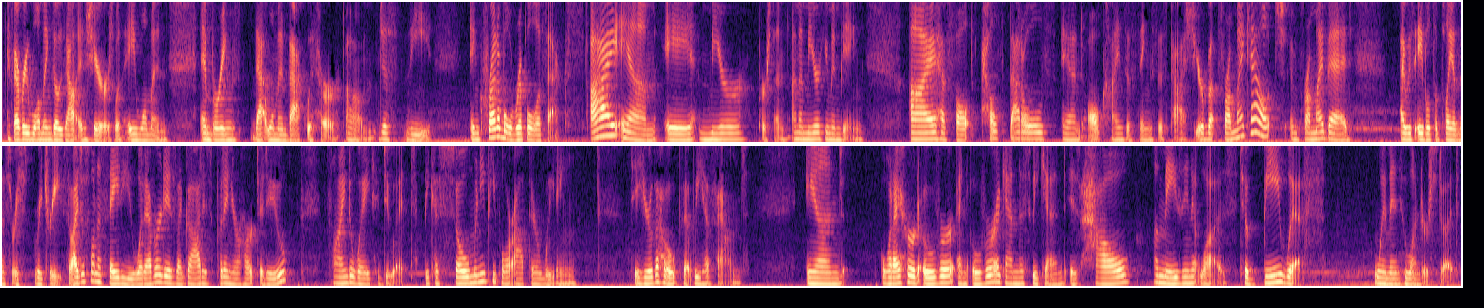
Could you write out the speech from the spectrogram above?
if every woman goes out and shares with a woman and brings that woman back with her. Um, just the incredible ripple effects. I am a mere person, I'm a mere human being. I have fought health battles and all kinds of things this past year, but from my couch and from my bed, I was able to plan this re- retreat. So I just want to say to you whatever it is that God has put in your heart to do, find a way to do it because so many people are out there waiting to hear the hope that we have found. And what I heard over and over again this weekend is how amazing it was to be with women who understood.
